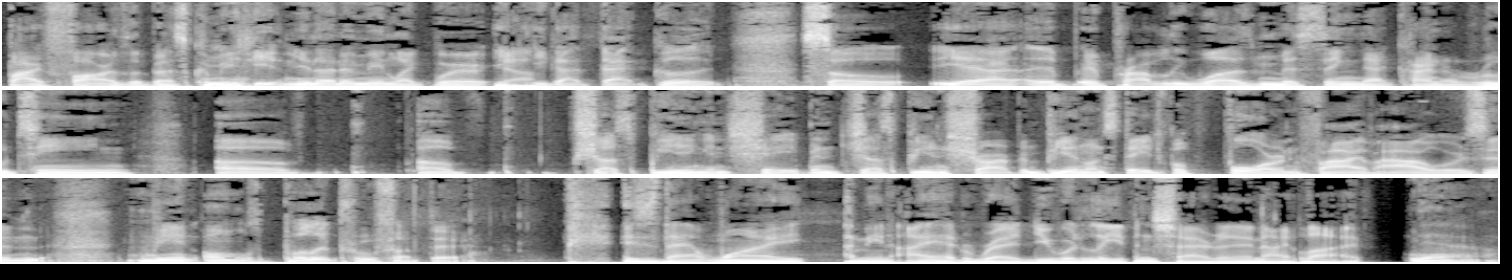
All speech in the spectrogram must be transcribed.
by far the best comedian. You know what I mean? Like where yeah. he got that good. So yeah, it, it probably was missing that kind of routine of, of just being in shape and just being sharp and being on stage for four and five hours and being almost bulletproof up there. Is that why? I mean, I had read you were leaving Saturday Night Live. Yeah.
